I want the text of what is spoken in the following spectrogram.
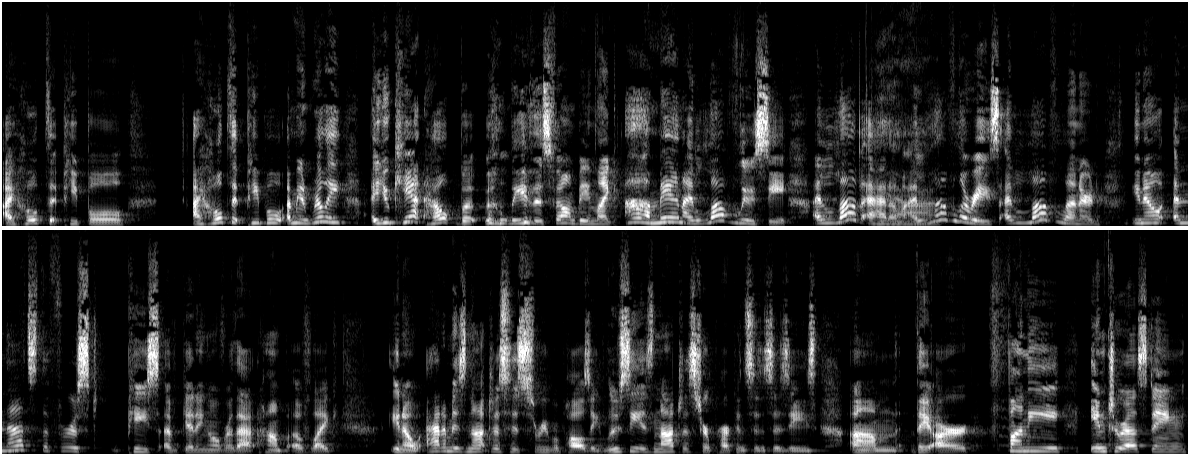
I hope that people I hope that people, I mean, really, you can't help but leave this film being like, ah, man, I love Lucy. I love Adam. Yeah. I love Larice. I love Leonard, you know, and that's the first piece of getting over that hump of like, you know, Adam is not just his cerebral palsy. Lucy is not just her Parkinson's disease. Um, they are funny, interesting,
